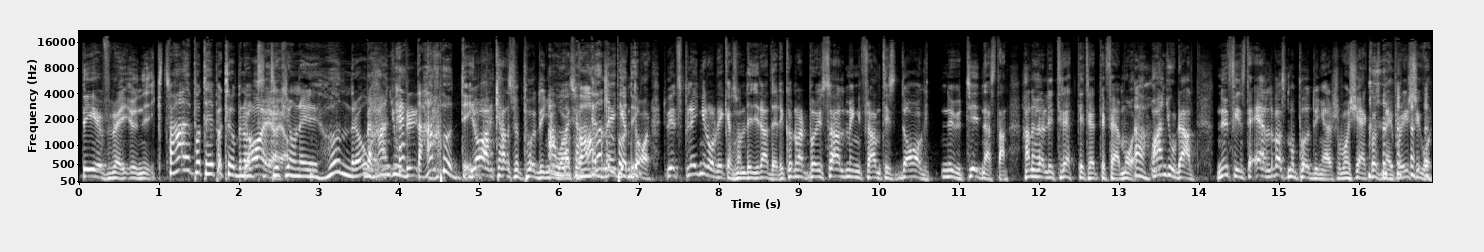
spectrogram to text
det är för mig unikt. För han är på tejpa klubben och Ja, ja, Tre ja. Kronor i hundra år. Men han gjorde, Hette han Pudding? Ja, han kallas för Pudding Alla Johansson. Var En legendar. Du vet, spelar ingen roll vilka som lirade. Det kunde varit Börje Salming fram tills dag, nutid nästan. Han höll i 30-35 år. Ja. Och han gjorde allt. Nu finns det 11 små puddingar som har käkat hos mig på Rish igår.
